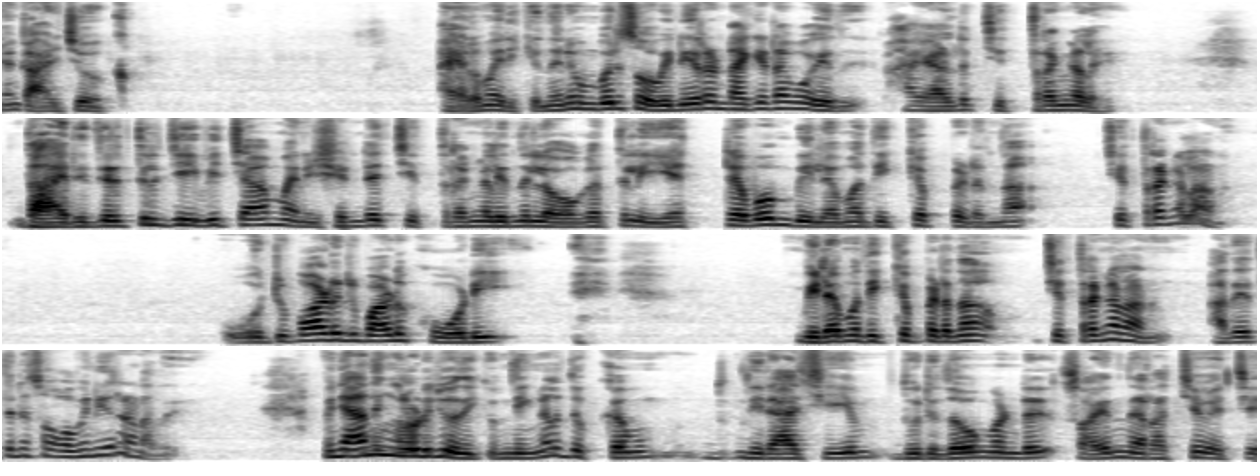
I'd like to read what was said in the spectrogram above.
ഞാൻ കാഴ്ചവെക്കും. അയാൾ മരിക്കുന്നതിന് മുമ്പ് ഒരു സോവിനിയർ ഉണ്ടാക്കിയിട്ടാണ് പോയത്. അയാളുടെ ചിത്രങ്ങൾ ദാരിദ്ര്യത്തിൽ ജീവിച്ച ആ മനുഷ്യന്റെ ചിത്രങ്ങൾ ഇന്ന് ലോകത്തിൽ ഏറ്റവും വിലമതിക്കപ്പെടുന്ന ചിത്രങ്ങളാണ്. ഒരുപാട് ഒരുപാട് കോടി വിലമതിക്കപ്പെടുന്ന ചിത്രങ്ങളാണ്. അദ്ദേഹത്തിന്റെ സോവനീറാണത് അപ്പോൾ ഞാൻ നിങ്ങളോട് ചോദിക്കും നിങ്ങൾ ദുഃഖവും നിരാശയും ദുരിതവും കൊണ്ട് സ്വയം നിറച്ച് വെച്ച്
